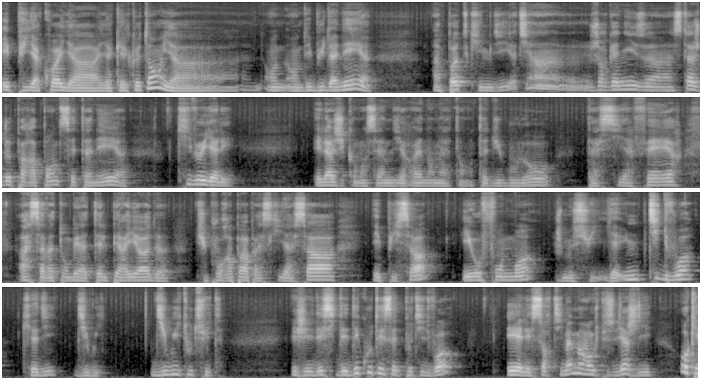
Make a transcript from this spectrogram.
Et puis il y a quoi? Il y a, y a quelques temps, il y a en, début d'année, un pote qui me dit ah, Tiens, j'organise un stage de parapente cette année, qui veut y aller? Et là j'ai commencé à me dire Ouais, non, mais attends, t'as du boulot, t'as ci à faire, ah, ça va tomber à telle période, tu pourras pas parce qu'il y a ça, et puis ça. Et au fond de moi, il y a une petite voix qui a dit Dis oui, dis oui tout de suite. Et j'ai décidé d'écouter cette petite voix, et elle est sortie même avant que je puisse le dire. Je dis Ok,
